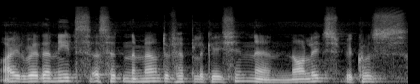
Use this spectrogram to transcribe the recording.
Ayurveda needs a certain amount of application and knowledge because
